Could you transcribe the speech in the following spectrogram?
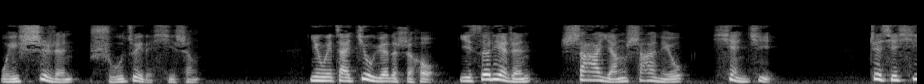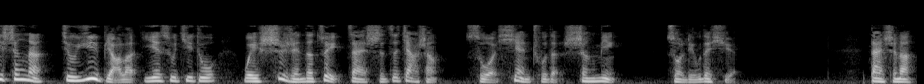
为世人赎罪的牺牲，因为在旧约的时候，以色列人杀羊杀牛献祭，这些牺牲呢，就预表了耶稣基督为世人的罪在十字架上所献出的生命所流的血。但是呢，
